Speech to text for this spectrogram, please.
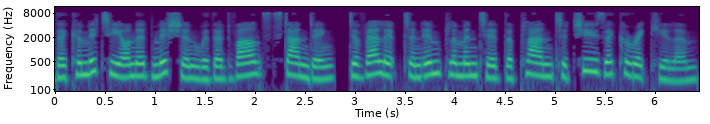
the Committee on Admission with Advanced Standing, developed and implemented the plan to choose a curriculum.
